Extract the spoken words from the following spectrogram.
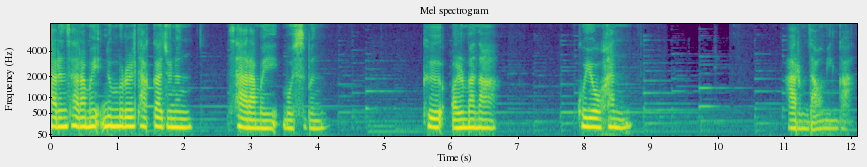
다른 사람의 눈물을 닦아주는 사람의 모습은 그 얼마나 고요한 아름다움인가.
